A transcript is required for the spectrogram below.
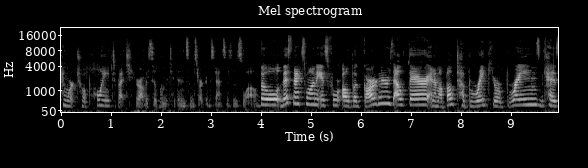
can work to a point, but you're obviously limited in some circumstances as well. So this next one is for all the gardeners out there, and I'm about to break your brains because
